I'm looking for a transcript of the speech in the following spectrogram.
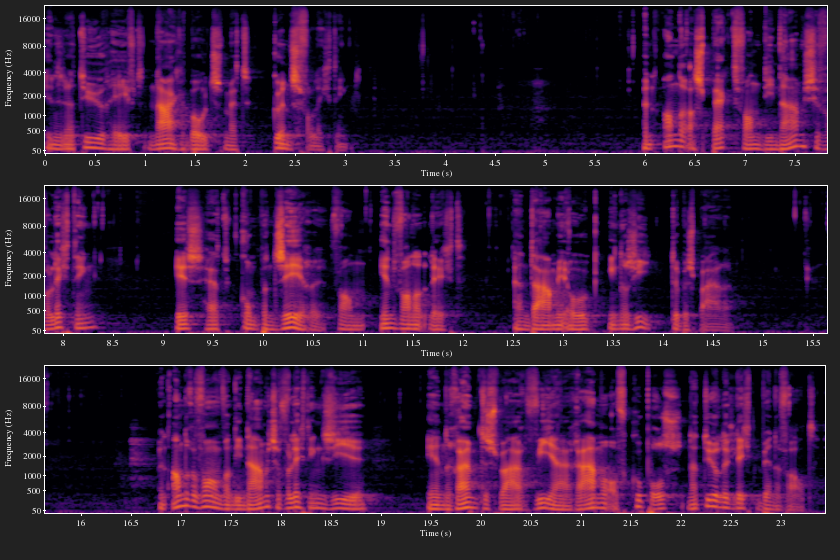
in de natuur heeft nagebootst met kunstverlichting. Een ander aspect van dynamische verlichting is het compenseren van invallend licht en daarmee ook energie te besparen. Een andere vorm van dynamische verlichting zie je in ruimtes waar via ramen of koepels natuurlijk licht binnenvalt.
